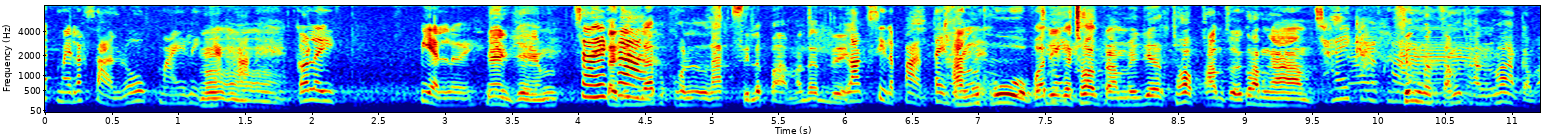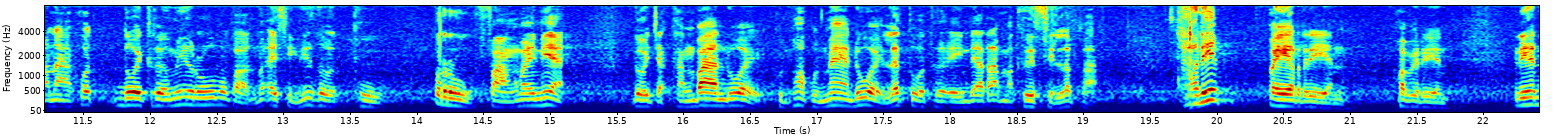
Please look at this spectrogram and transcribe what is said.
ทย์ไหมรักษาโรคไหมอะไรอย่างเงี้ยค่ะอืมอืมอืม ก็เลยเปลี่ยนเลย เป็นเข็มใช่แต่จริค่ะงๆแล้วเป็นคนรักศิลปะมาตั้งแต่เด็กรักศิลปะแต่เด็กทั้งเลยคู่เพราะนี่ก็ชอบใค่ะทำเป็นเยอะชอบความสวยความงาม ใช่ค่ะคุณอาซึ่งมันสำคัญมากกับอนาคต โดยเธอไม่รู้มาก่อนว่าไอ้สิ่งที่เธอถูกปลูกฝังไว้เนี่ย โดยจากทางบ้านด้วย คุณพ่อคุณแม่ด้วย และตัวเธอเองได้รับมาคือศิลปะคราวนี้ไปเรียนพอไปเรียน เรียน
